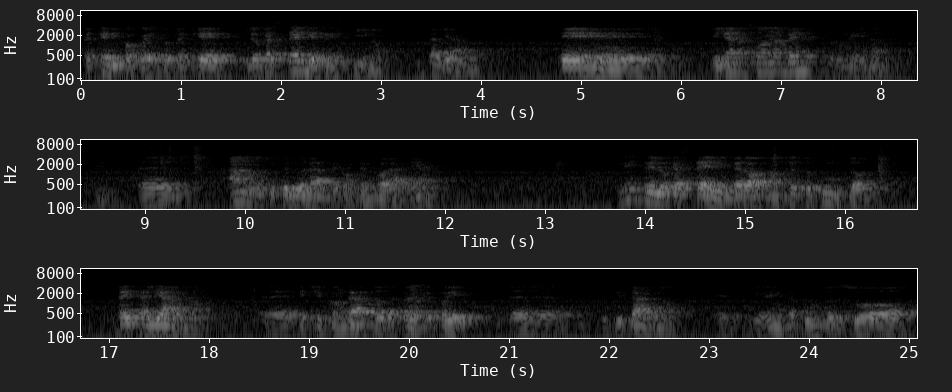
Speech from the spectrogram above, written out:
Perché dico questo? Perché Leo Castelli è tristino, italiano, e Eliana Sonaben, rumena, eh, amano tutte e due l'arte contemporanea, mentre Leo Castelli però a un certo punto da italiano eh, è circondato da quello che poi eh, tutti sanno eh, diventa appunto il suo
